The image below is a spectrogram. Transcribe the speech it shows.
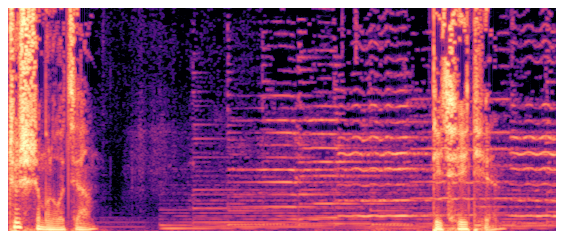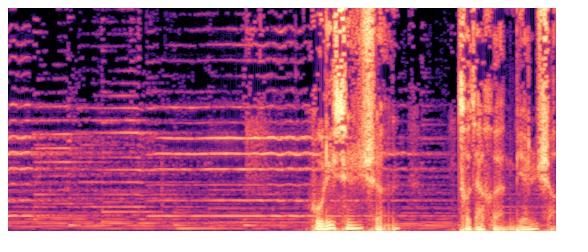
这是什么逻辑啊？第七天，狐狸先生坐在河岸边上，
